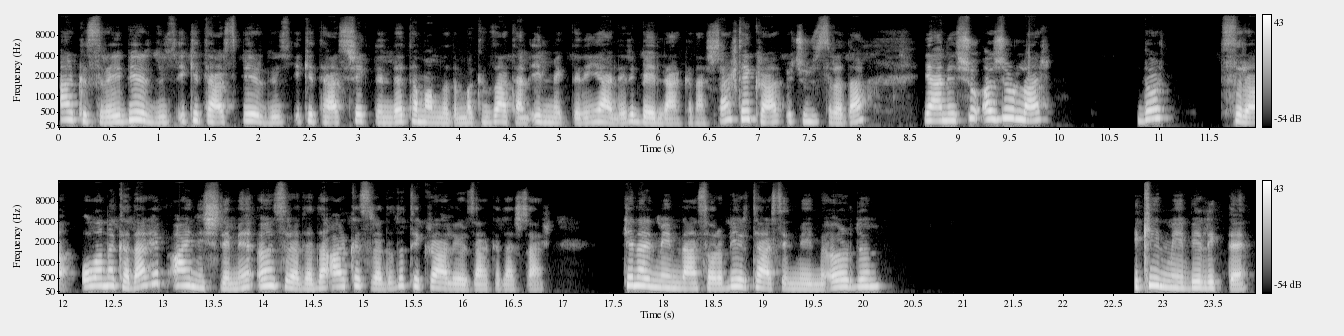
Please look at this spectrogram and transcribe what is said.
Arka sırayı bir düz, iki ters, bir düz, iki ters şeklinde tamamladım. Bakın zaten ilmeklerin yerleri belli arkadaşlar. Tekrar üçüncü sırada yani şu ajurlar dört sıra olana kadar hep aynı işlemi ön sırada da arka sırada da tekrarlıyoruz arkadaşlar. Kenar ilmeğimden sonra bir ters ilmeğimi ördüm. İki ilmeği birlikte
